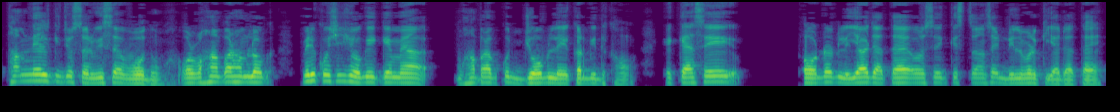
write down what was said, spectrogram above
थंबनेल की जो सर्विस है वो दूँ, और वहाँ पर हम लोग, मेरी कोशिश होगी कि मैं वहाँ पर आपको जॉब लेकर भी दिखाऊँ, कि कैसे ऑर्डर लिया जाता है और उसे किस तरह से डिलीवर किया जाता है।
